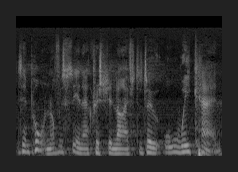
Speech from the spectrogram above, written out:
It's important, obviously, in our Christian lives to do all we can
